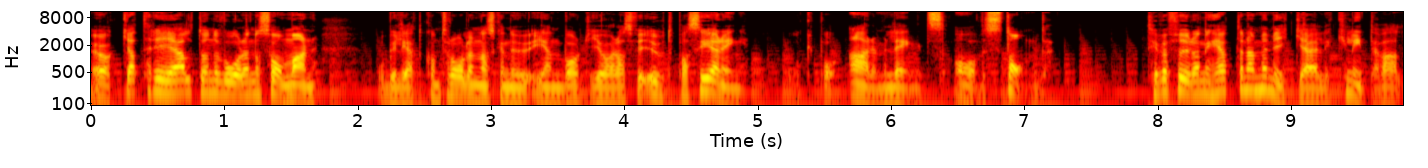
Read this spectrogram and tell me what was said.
ökat rejält under våren och sommaren och biljettkontrollerna ska nu enbart göras vid utpassering och på armlängds avstånd. TV4-nyheterna med Mikael Klintevall.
